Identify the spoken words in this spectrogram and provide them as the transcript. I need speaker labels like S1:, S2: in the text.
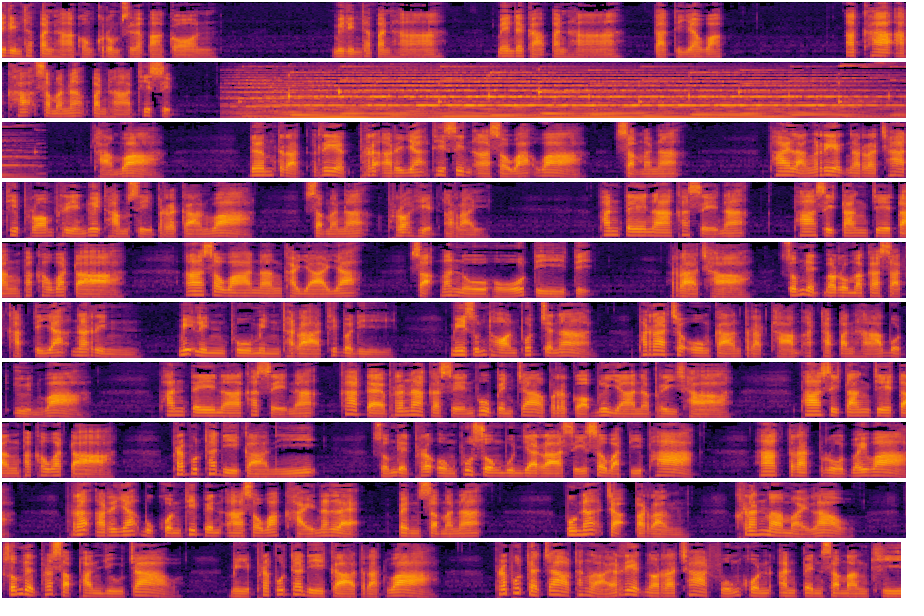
S1: มิลินทปัญหาของกรมศิลปากร มิลินทปัญหา เมนดกะปัญหา ตัติยวัคอาคาอาคะสมณะปัญหาที่สิบถามว่า เดิมตรัสเรียกพระอริยะที่สิ้นอาสวะว่า สมณะ ภายหลังเรียกนรชาติที่พร้อมเพรียงด้วยธรรมสี่ประการว่า สมณะ เพราะเหตุอะไร พันเตนาคเสนะภาสิตังเจตังภควตา อาสวานังขยายะสะมโนโหตีติ ราชา สมเด็จบรมกษัตริย์ขัตติยะนริน มิลินภูมินทราธิบดี มีสุนทรพจนาตพระราชโองการตรัสถามอัธปัญหาบทอื่นว่า พันเตนาคเสนะ ข้าแต่พระนาคเษนผู้เป็นเจ้าประกอบด้วยญาณปรีชา ภาสิตังเจตังภควตา พระพุทธดีกานี้ สมเด็จพระองค์ผู้ทรงบุญญาราศีสวัสดีภาค หากตรัสโปรดไว้ว่า พระอริยะบุคคลที่เป็นอาสวะไขนั่นแหละ เป็นสมณะ ปุณะจะปรัง ครั้นมาใหม่เล่า สมเด็จพระสัพพันยูเจ้า มีพระพุทธดีกาตรัสว่า พระพุทธเจ้าทั้งหลายเรียกนรชาติฝูงคนอันเป็นสมังคี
